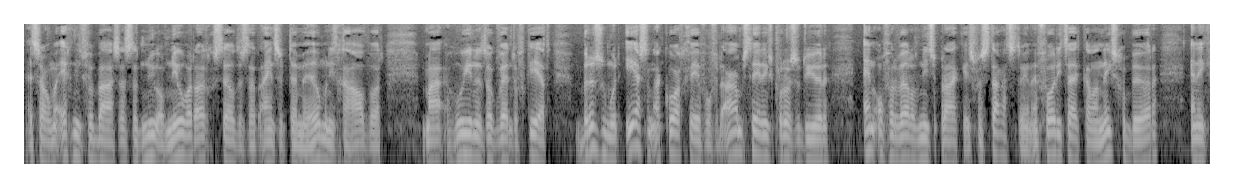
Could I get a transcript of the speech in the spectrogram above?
Het zou me echt niet verbazen als dat nu opnieuw wordt uitgesteld. Dus dat eind september helemaal niet gehaald wordt. Maar hoe je het ook went of keert. Brussel moet eerst een akkoord geven over de aanbestedingsprocedure. En of er wel of niet sprake is van staatssteun. En voor die tijd kan er niks gebeuren. En ik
